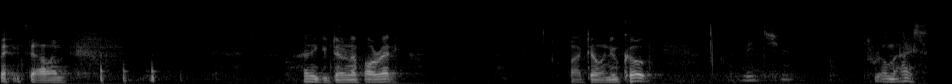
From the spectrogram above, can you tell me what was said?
it. Thanks, Alan. I think you've done enough already. Bought Dell a new coat. Richard. It's real nice.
